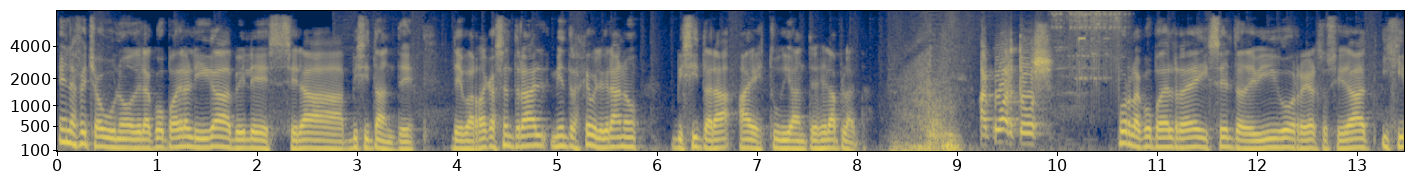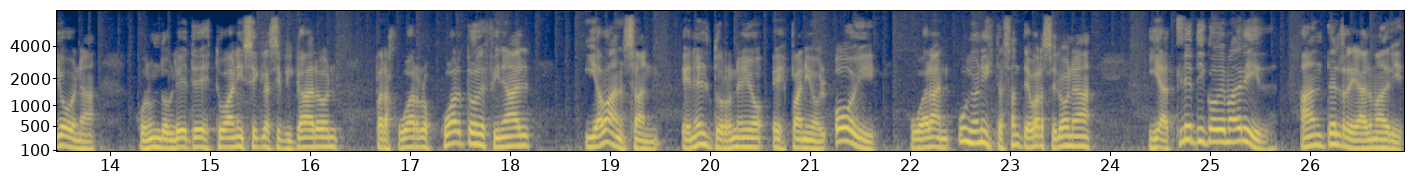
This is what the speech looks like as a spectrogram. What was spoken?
En la fecha 1 de la Copa de la Liga, Vélez será visitante de Barraca Central, mientras que Belgrano visitará a Estudiantes de La Plata a cuartos. Por la Copa del Rey, Celta de Vigo, Real Sociedad y Girona, con un doblete de Estuani, se clasificaron para jugar los cuartos de final y avanzan en el torneo español. Hoy jugarán Unionistas ante Barcelona y Atlético de Madrid ante el Real Madrid.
